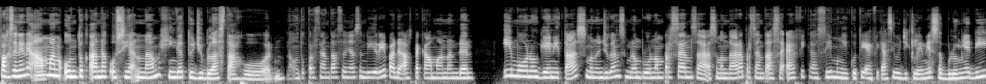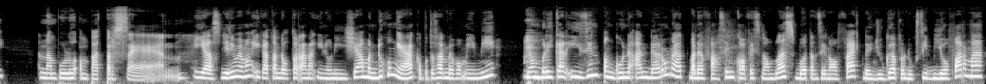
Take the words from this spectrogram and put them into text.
vaksin ini aman untuk anak usia 6 hingga 17 tahun. Nah, untuk persentasenya sendiri pada aspek keamanan dan imunogenitas menunjukkan 96%, Sa. sementara persentase efikasi mengikuti efikasi uji klinis sebelumnya di 64%. Yes, jadi memang Ikatan Dokter Anak Indonesia mendukung ya keputusan BPOM ini yang memberikan izin penggunaan darurat pada vaksin COVID-19 buatan Sinovac dan juga produksi Bio Farma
